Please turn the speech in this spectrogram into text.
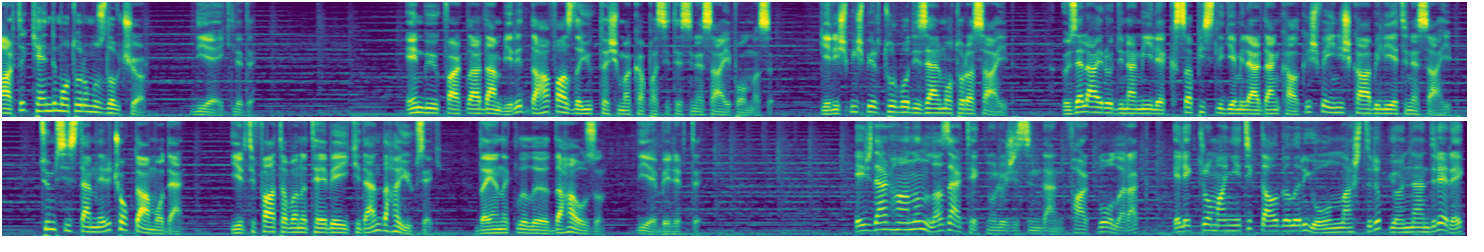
Artık kendi motorumuzla uçuyor, diye ekledi. En büyük farklardan biri daha fazla yük taşıma kapasitesine sahip olması. Gelişmiş bir turbo dizel motora sahip. Özel aerodinamiğiyle kısa pistli gemilerden kalkış ve iniş kabiliyetine sahip. Tüm sistemleri çok daha modern. İrtifa tavanı TB2'den daha yüksek. Dayanıklılığı daha uzun, diye belirtti. Ejderhanın lazer teknolojisinden farklı olarak elektromanyetik dalgaları yoğunlaştırıp yönlendirerek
